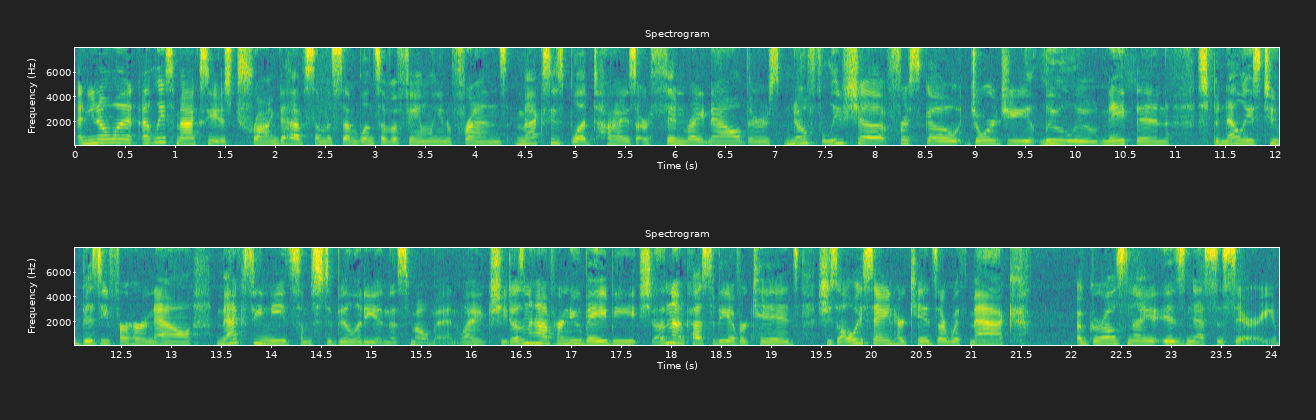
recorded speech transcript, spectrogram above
And you know what? At least Maxie is trying to have some semblance of a family and friends. Maxie's blood ties are thin right now. There's no Felicia, Frisco, Georgie, Lulu, Nathan. Spinelli's too busy for her now. Maxie needs some stability in this moment. Like, she doesn't have her new baby, she doesn't have custody of her kids. She's always saying her kids are with Mac a girls' night is necessary.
